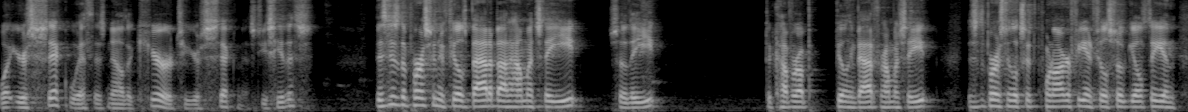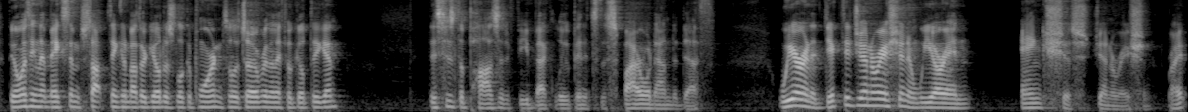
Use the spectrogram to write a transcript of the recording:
what you're sick with is now the cure to your sickness. Do you see this? This is the person who feels bad about how much they eat, so they eat to cover up feeling bad for how much they eat. This is the person who looks at pornography and feels so guilty, and the only thing that makes them stop thinking about their guilt is look at porn until it's over, and then they feel guilty again. This is the positive feedback loop, and it's the spiral down to death. We are an addicted generation, and we are an anxious generation, right?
